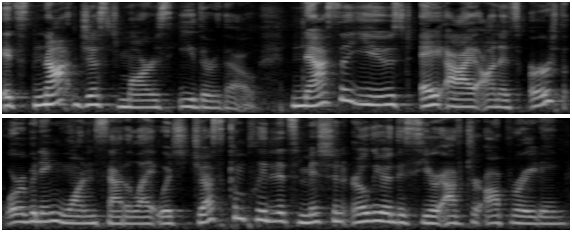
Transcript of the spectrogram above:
It's not just Mars either, though. NASA used AI on its Earth Observing 1 satellite, which just completed its mission earlier this year after operating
